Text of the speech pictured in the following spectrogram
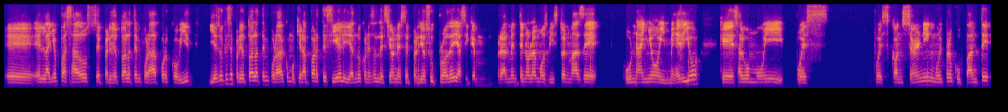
Eh, el año pasado se perdió toda la temporada por COVID y eso que se perdió toda la temporada, como quiera aparte, sigue lidiando con esas lesiones. Se perdió su Pro Day, así que realmente no lo hemos visto en más de un año y medio, que es algo muy, pues, pues concerning, muy preocupante,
